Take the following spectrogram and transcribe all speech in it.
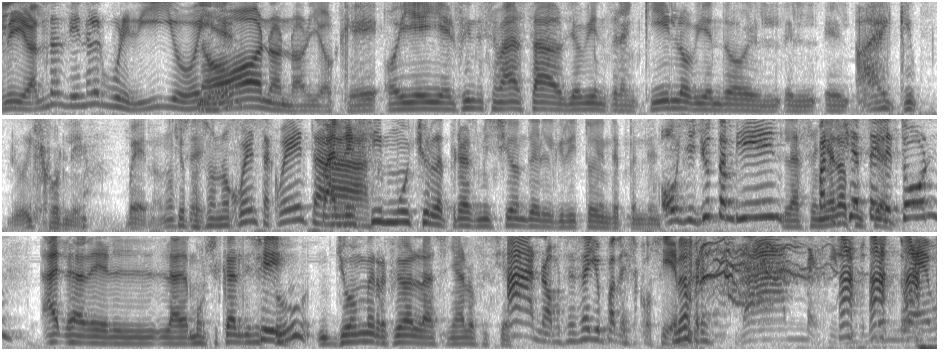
Le andas bien al burerillo, oye. No, no, no, yo qué. Oye, y el fin de semana estaba yo bien tranquilo viendo el... el, el- Ay, qué... Híjole. Bueno, no ¿Qué sé. pasó? No cuenta, cuenta. Padecí mucho la transmisión del grito de independencia. Oye, yo también. La señal Parecía oficial. Teletón. Ah, la del la musical, dices Sí. tú. Yo me refiero a la señal oficial. Ah, no, pues esa yo padezco siempre. Ah, no es nuevo.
